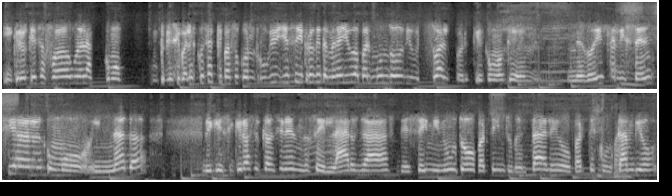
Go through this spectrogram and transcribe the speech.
Y creo que esa fue una de las como principales cosas que pasó con Rubio y eso yo creo que también ayuda para el mundo audiovisual porque como que me doy esa licencia como innata de que si quiero hacer canciones, no sé, largas, de seis minutos, o partes instrumentales o partes con cambios,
